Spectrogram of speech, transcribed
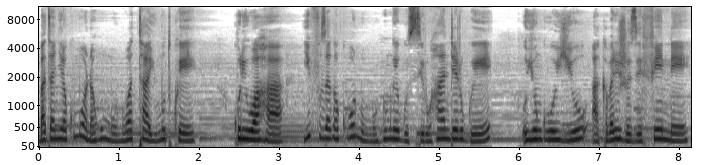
batangira kumubona nk'umuntu wataye umutwe. Kuri waha yifuzaga kubona umuntu umwe gusa iruhande rwe uyu nguyu akaba ari Josephine.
